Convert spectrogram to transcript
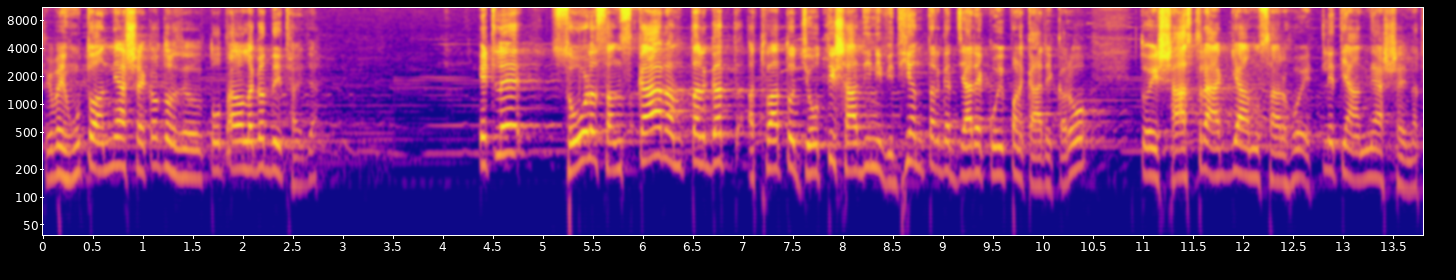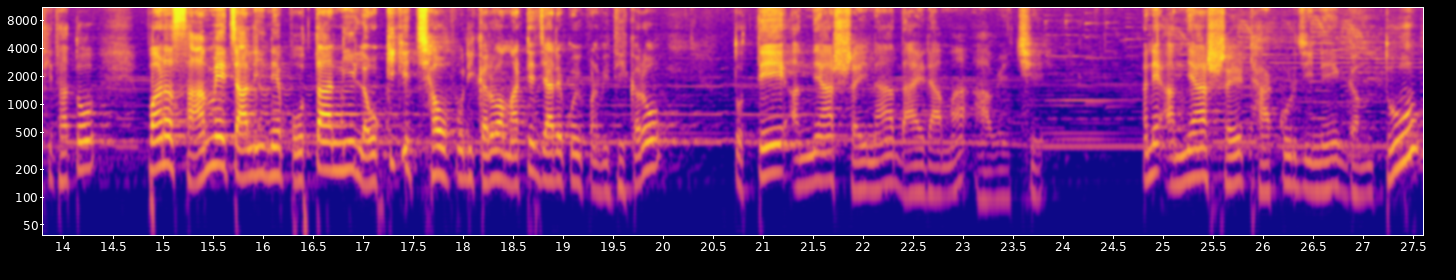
કે ભાઈ હું તો અન્યાશય કરતો તો તારા લગ્ન નહીં થાય, જા. એટલે સોળ સંસ્કાર અંતર્ગત અથવા તો જ્યોતિષ આદિની વિધિ અંતર્ગત જ્યારે કોઈ પણ કાર્ય કરો, તો એ શાસ્ત્ર આજ્ઞા અનુસાર હોય એટલે ત્યાં અન્યાશય નથી થતો. પણ સામે ચાલીને પોતાની લૌકિક ઈચ્છાઓ પૂરી કરવા માટે જ્યારે કોઈ પણ વિધિ કરો, તો તે અન્યાશયના દાયરામાં આવે છે. અને અન્યાશ્રય ઠાકુરજીને ગમતું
